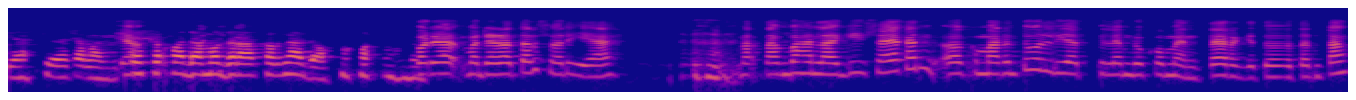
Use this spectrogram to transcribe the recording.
Ya, silakan lanjut. Ya. Eh, kepada moderatornya dong. Moderator, sorry ya. Nah, tambahan lagi, saya kan uh, kemarin tuh lihat film dokumenter gitu tentang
